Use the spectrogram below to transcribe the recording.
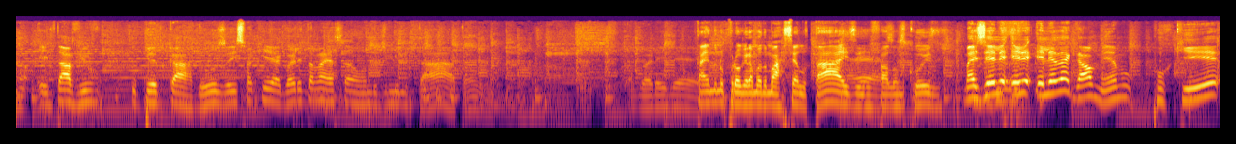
Não, ele tá vivo, o Pedro Cardoso aí, só que agora ele tá nessa onda de militar. Tá... Agora ele é. Tá indo no programa do Marcelo Tais É, e falando coisas. Mas ele, ele, ele é legal mesmo, porque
